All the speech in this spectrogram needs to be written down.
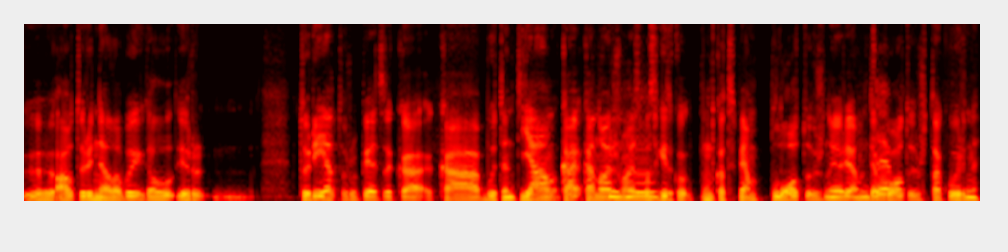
e, autoriui nelabai gal ir turėtų rūpėti, ką, ką būtent jam, ką, ką nori žmonės Mhm. pasakyti, ko- kad jam plotų, žinai, ir jam Taip. dėkotų už tą kūrinį.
